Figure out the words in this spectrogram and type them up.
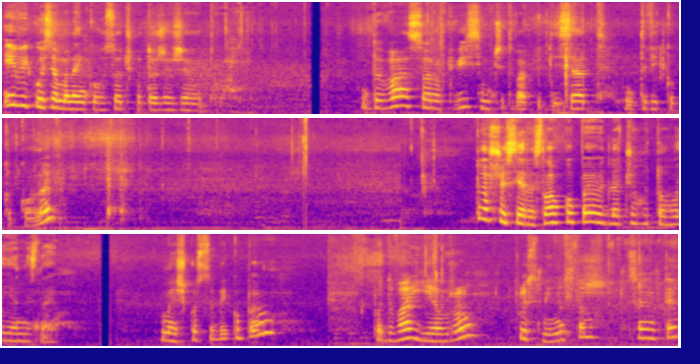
І Вікуся маленького сочку теж вже випила. 2,48 чи 2,50 дві Кока-Коли. То щось Ярослав купив, для чого того я не знаю. Мишку собі купив по 2 євро, плюс-мінус там центи.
